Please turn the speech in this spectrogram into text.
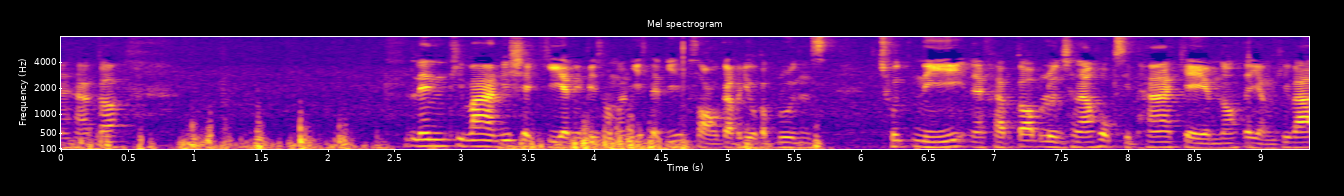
นะฮะก็ เล่นที่บ้านที่เช็กเกียในปี 2021-22 กลับไปอยู่กับบรูอินส์ชุดนี้นะครับ ก็บรูอินส์ชนะ 65 เกมเนาะแต่อย่างที่ว่า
